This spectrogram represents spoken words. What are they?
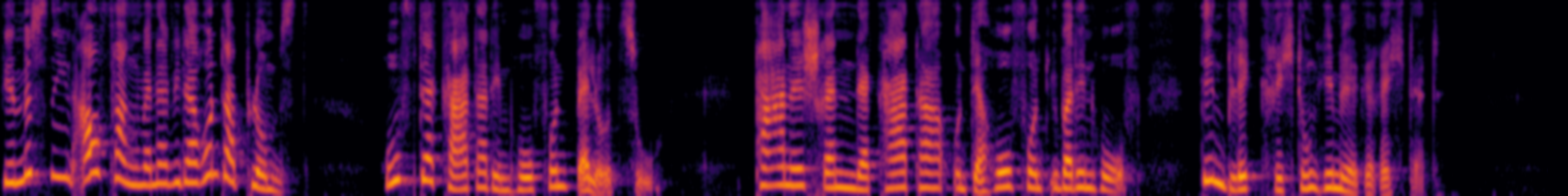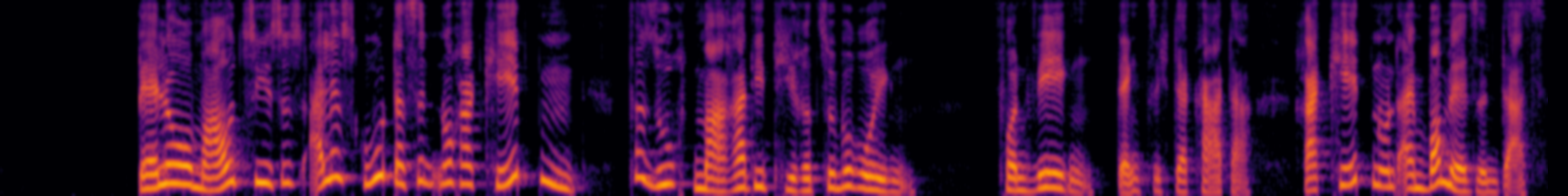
Wir müssen ihn auffangen, wenn er wieder runterplumpst, ruft der Kater dem Hofhund Bello zu. Panisch rennen der Kater und der Hofhund über den Hof, den Blick Richtung Himmel gerichtet. Bello, Mauzi, es ist alles gut, das sind nur Raketen, versucht Mara die Tiere zu beruhigen. Von wegen, denkt sich der Kater, Raketen und ein Bommel sind das.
